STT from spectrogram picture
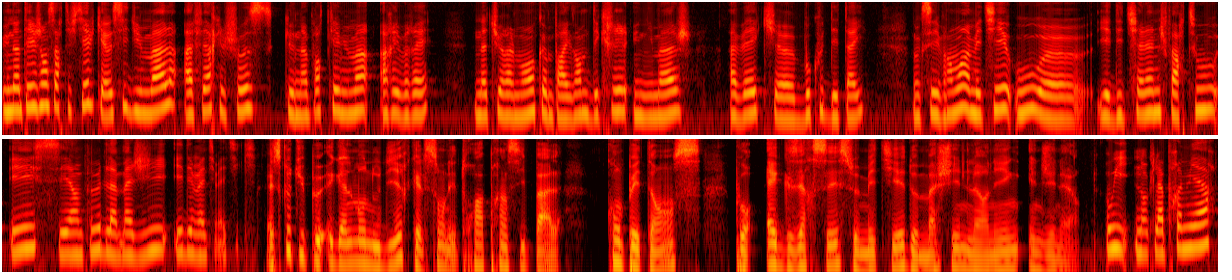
une intelligence artificielle qui a aussi du mal à faire quelque chose que n'importe quel humain arriverait naturellement, comme par exemple décrire une image avec euh, beaucoup de détails. Donc c'est vraiment un métier où euh, il y a des challenges partout et c'est un peu de la magie et des mathématiques. Est-ce que tu peux également nous dire quelles sont les trois principales compétences pour exercer ce métier de machine learning engineer? Oui, donc la première,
